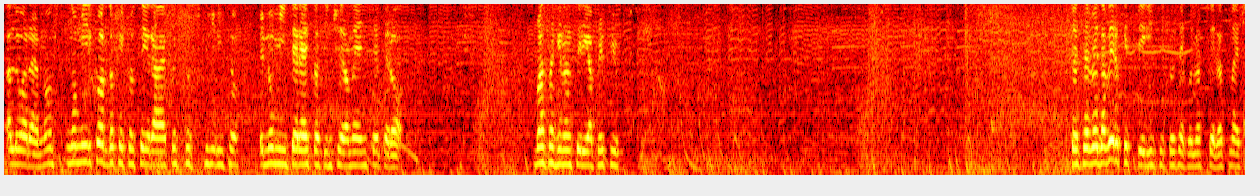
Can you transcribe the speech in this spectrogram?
Allora, non, non mi ricordo che cos'era questo spirito. e non mi interessa sinceramente, però basta che non si riapre più. Cioè serve davvero che spieghi che cos'è quella sfera Smash.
